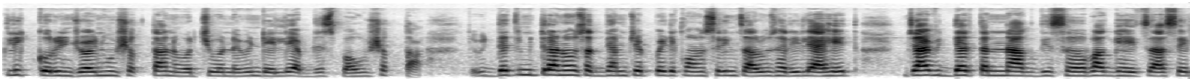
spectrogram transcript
क्लिक करून जॉईन होऊ शकता आणि वरची नवीन डेली अपडेट्स पाहू शकता. तर विद्यार्थी मित्रांनो सध्या आमचे पेड काउन्सिलिंग चालू झालेले आहेत. ज्या विद्यार्थ्यांना अगदी सहभाग घ्यायचा असेल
